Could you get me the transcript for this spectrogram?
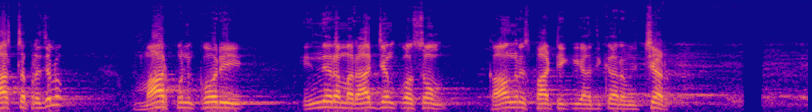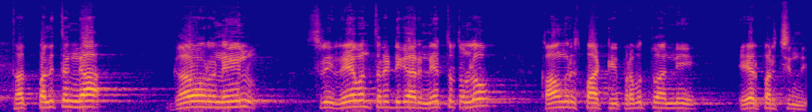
రాష్ట్ర ప్రజలు మార్పును కోరి ఇందిరమ్మ రాజ్యం కోసం కాంగ్రెస్ పార్టీకి అధికారం ఇచ్చారు. తత్ఫలితంగా గౌరవనీయులు శ్రీ రేవంత్ రెడ్డి గారి నేతృత్వంలో కాంగ్రెస్ పార్టీ ప్రభుత్వాన్ని ఏర్పరిచింది.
